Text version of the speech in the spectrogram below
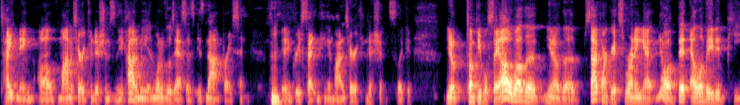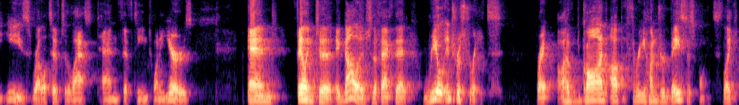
tightening of monetary conditions in the economy and one of those assets is not pricing hmm. and increased tightening in monetary conditions. Like, you know, some people say, oh, well, the, you know, the stock market's running at, you know, a bit elevated PEs relative to the last 10, 15, 20 years. And failing to acknowledge the fact that real interest rates, right, have gone up 300 basis points. Like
